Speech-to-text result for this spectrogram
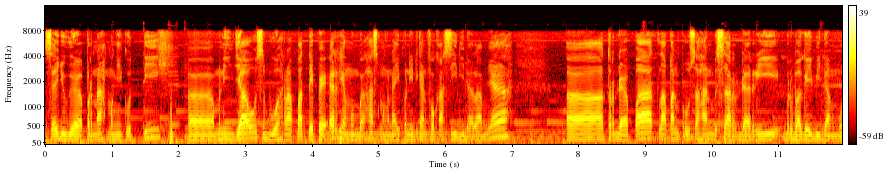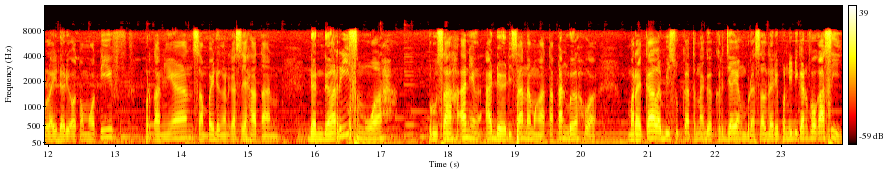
Saya juga pernah mengikuti uh, meninjau sebuah rapat DPR yang membahas mengenai pendidikan vokasi di dalamnya. Uh, terdapat 8 perusahaan besar dari berbagai bidang mulai dari otomotif, pertanian sampai dengan kesehatan. Dan dari semua perusahaan yang ada di sana mengatakan bahwa mereka lebih suka tenaga kerja yang berasal dari pendidikan vokasi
